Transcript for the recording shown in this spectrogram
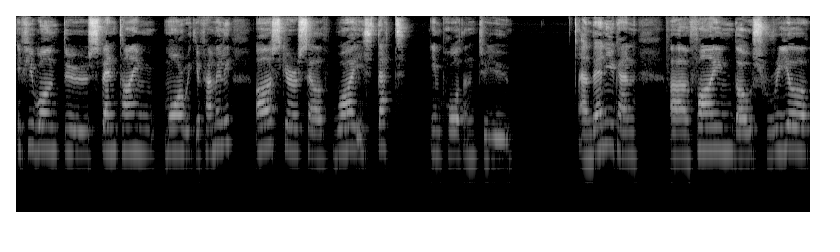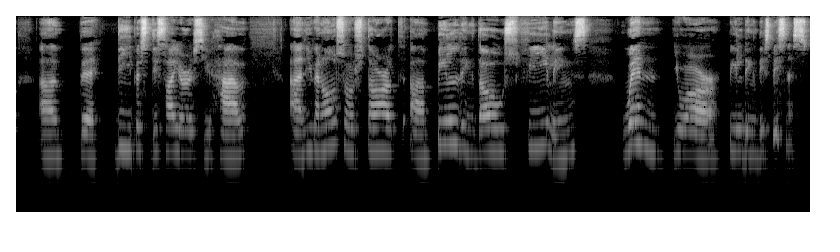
if you want to spend time more with your family, ask yourself why is that important to you? And then you can uh, find those real, uh, the deepest desires you have. And you can also start uh, building those feelings when you are building this business.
